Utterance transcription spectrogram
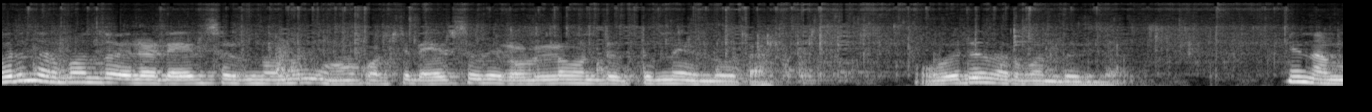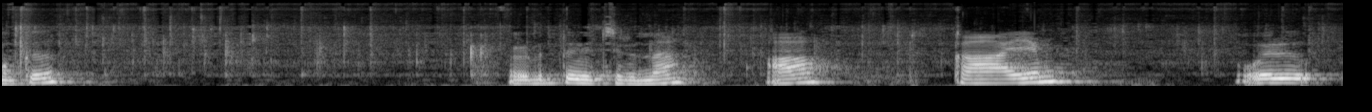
ഒരു നിർബന്ധമില്ല ഡേറ്റ്സ് ഇടണമെന്ന്. ഞാൻ കുറച്ച് ഡേറ്റ്സ് ഇവിടെ ഉള്ളതുകൊണ്ട് ഇട്ടുന്നേ ഉള്ളൂ കേട്ടോ. ഒരു നിർബന്ധമില്ല ഇനി നമുക്ക് എടുത്തു വെച്ചിരുന്ന ആ കായം ഒരു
